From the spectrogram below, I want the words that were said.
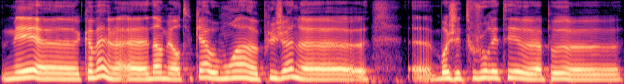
Mais euh, quand même, euh, non, mais en tout cas, au moins plus jeune, moi j'ai toujours été un peu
